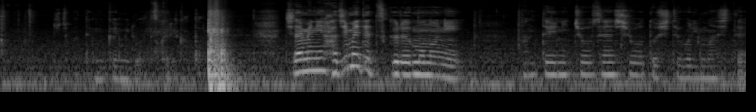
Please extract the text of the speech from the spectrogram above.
ょっと待ってもう一回見るわ作り方。ちなみに初めて作るものに安定に挑戦しようとしておりまして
